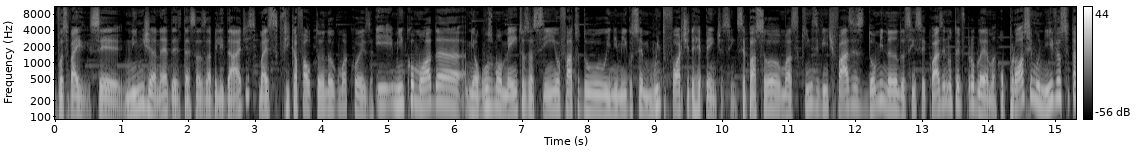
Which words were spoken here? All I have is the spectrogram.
você vai ser ninja, né? dessas habilidades, mas fica faltando alguma coisa. E me incomoda em alguns momentos assim o fato do inimigo ser muito forte de repente, assim. Você passou umas 15, 20 fases dominando, assim, você quase não teve problema. O próximo nível você tá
